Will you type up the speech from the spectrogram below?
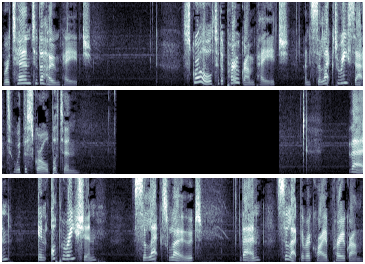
return to the home page. Scroll to the program page and select Reset with the scroll button. Then, in Operation, select Load, then select the required program.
